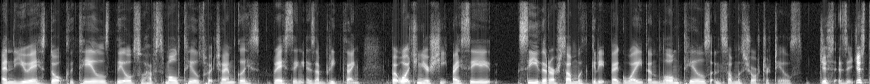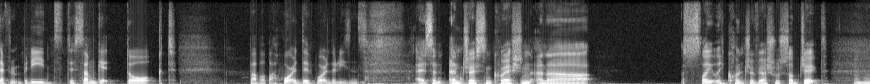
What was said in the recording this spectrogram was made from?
in the US dock the tails. They also have small tails, which I'm guessing is a breed thing. But watching your sheep, I say see there are some with great big wide and long tails and some with shorter tails. Just is it just different breeds? Do some get docked? Blah blah blah. What are the what are the reasons? It's an interesting question and a slightly controversial subject mm-hmm.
